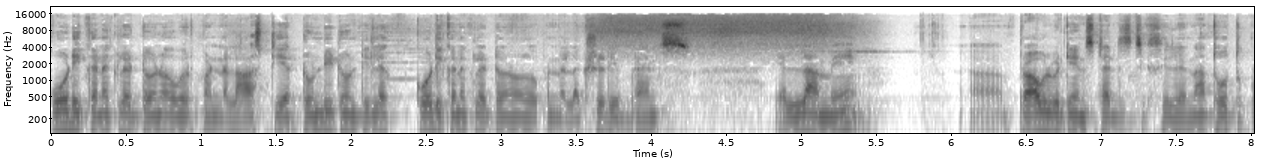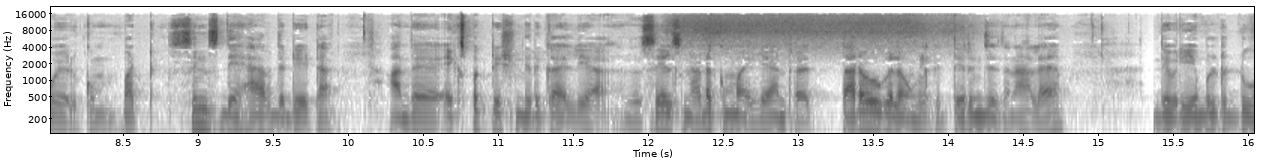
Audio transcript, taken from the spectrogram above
கோடிக்கணக்கில் டேர்ன் ஓவர் பண்ண லாஸ்ட் இயர் டுவெண்ட்டி டுவெண்ட்டியில் கோடிக்கணக்கில் டேர்ன் ஓவர் பண்ண லக்ஸுரி பிராண்ட்ஸ் எல்லாமே ப்ராபபிலிட்டி அண்ட் ஸ்டாட்டிஸ்டிக்ஸ் இல்லைன்னா தோற்று போயிருக்கும். But since they have the data அந்த எக்ஸ்பெக்டேஷன் இருக்கா இல்லையா? அந்த சேல்ஸ் நடக்குமா இல்லையான்ற தரவுகள் அவங்களுக்கு தெரிஞ்சதுனால they were able to do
